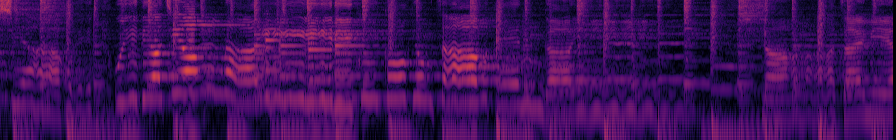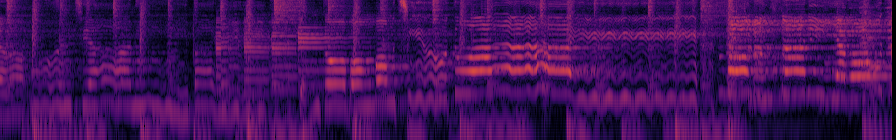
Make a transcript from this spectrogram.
社会为着将来，离开故乡走天涯。哪知命运这呢歹，前途茫茫像大海。无论三年也五载，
